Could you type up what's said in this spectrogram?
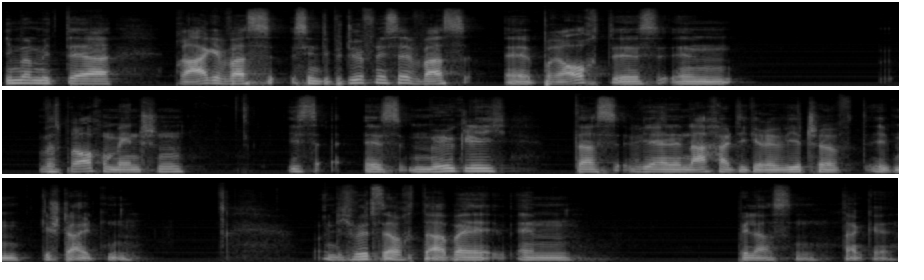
immer mit der Frage, was sind die Bedürfnisse, was äh, braucht es, ähm, was brauchen Menschen, ist es möglich, dass wir eine nachhaltigere Wirtschaft eben gestalten. Und ich würde es auch dabei ähm, belassen. Danke.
